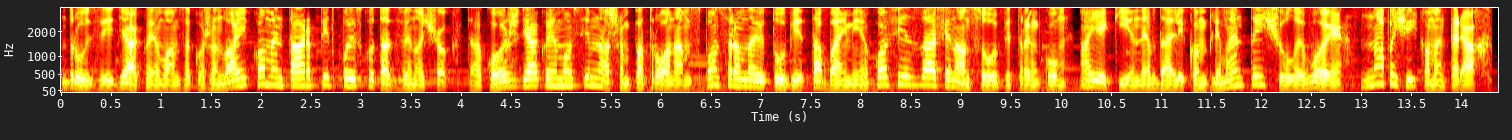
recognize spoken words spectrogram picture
Друзі, дякуємо вам за кожен лайк, коментар, підписку та дзвіночок. Також дякуємо всім нашим патронам, спонсорам на Ютубі та BuyMeACoffee за фінансову підтримку. А які невдалі компліменти чули ви? Напишіть в коментарях.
